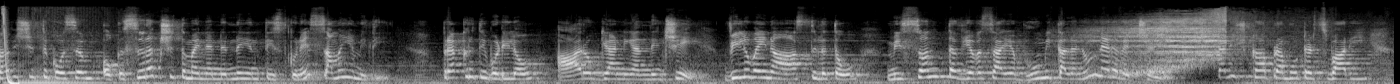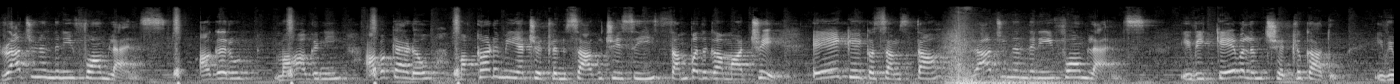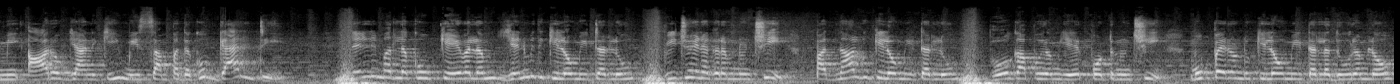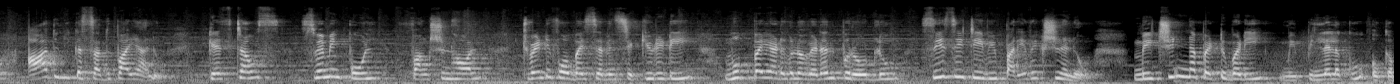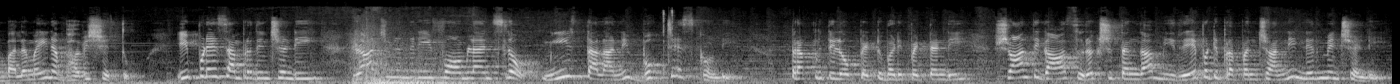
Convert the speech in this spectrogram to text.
భవిష్యత్తు కోసం ఒక సురక్షితమైన నిర్ణయం తీసుకునే సమయం ఇది. ప్రకృతి ఒడిలో ఆరోగ్యాన్ని అందించే విలువైన ఆస్తులతో మీ సొంత వ్యవసాయ భూమి కలను నెరవేర్చండి. తనిష్క ప్రమోటర్స్ వారి Rajanandini farm lands agarwood mahogany avocado macadamia చెట్లను సాగు చేసి సంపదగా మార్చే ఏకైక సంస్థ రాజనందిని ఫామ్ ల్యాండ్స్ ఇవి కేవలం చెట్లు కాదు ఇవి మీ ఆరోగ్యానికి మీ సంపదకు గ్యారంటీ. నెల్లిమర్లకు కేవలం ఎనిమిది కిలోమీటర్లు విజయనగరం నుంచి పద్నాలుగు కిలోమీటర్లు భోగాపురం ఎయిర్పోర్ట్ నుంచి ముప్పై రెండు కిలోమీటర్ల దూరంలో ఆధునిక సదుపాయాలు. Guest house swimming pool function hall twenty four by seven security ముప్పై అడుగుల వెడల్పు రోడ్లు సీసీటీవీ పర్యవేక్షణలో. మీ చిన్న పెట్టుబడి మీ పిల్లలకు ఒక బలమైన భవిష్యత్తు. ఇప్పుడే సంప్రదించండి. రాజనందిని ఫామ్ ల్యాండ్స్లో మీ స్థలాన్ని బుక్ చేసుకోండి. ప్రకృతిలో పెట్టుబడి పెట్టండి. శాంతిగా సురక్షితంగా మీ రేపటి ప్రపంచాన్ని నిర్మించండి.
